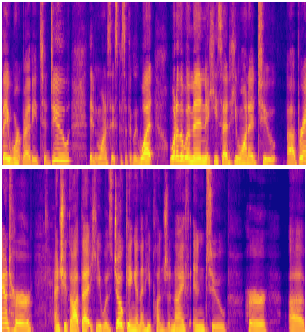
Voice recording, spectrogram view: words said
they weren't ready to do. They didn't want to say specifically what. One of the women, he said he wanted to uh, brand her, and she thought that he was joking, and then he plunged a knife into her uh,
